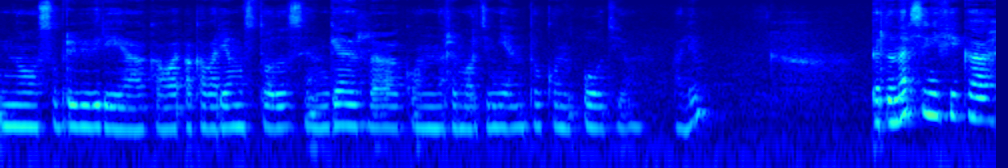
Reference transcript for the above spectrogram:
no sobreviviría, acabaríamos todos en guerra, con remordimiento, con odio. ¿vale? Perdonar significa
